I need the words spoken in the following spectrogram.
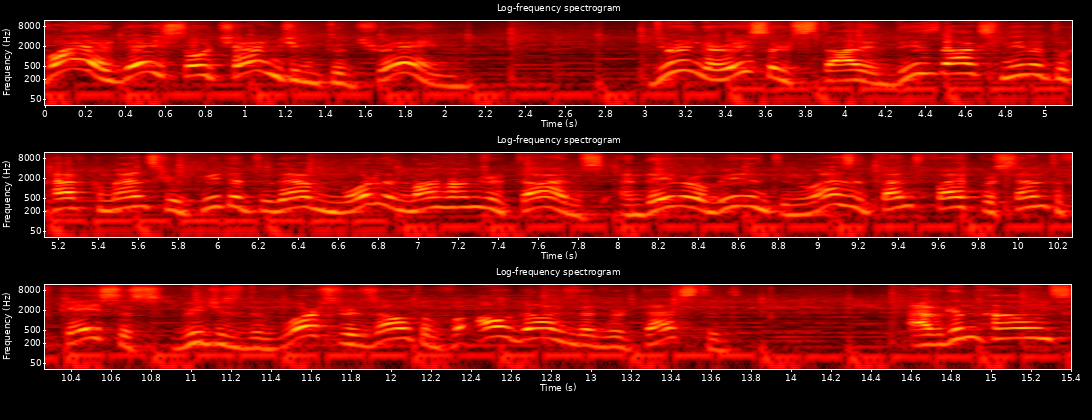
Why are they so challenging to train? During a research study, these dogs needed to have commands repeated to them more than 100 times, and they were obedient in less than 25% of cases, which is the worst result of all dogs that were tested. Afghan Hounds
